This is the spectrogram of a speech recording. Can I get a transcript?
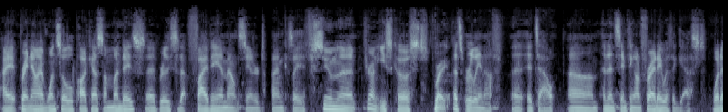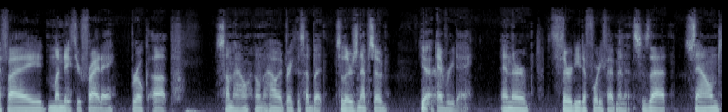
I right now I have one solo podcast on Mondays. I release it at 5 a.m. Mountain Standard Time because I assume that if you're on East Coast, Right. that's early enough that it's out. Um, and then same thing on Friday with a guest. What if I Monday through Friday broke up somehow? I don't know how I'd break this up, but so there's an episode Yeah. every day, and they're 30 to 45 minutes. Does that sound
